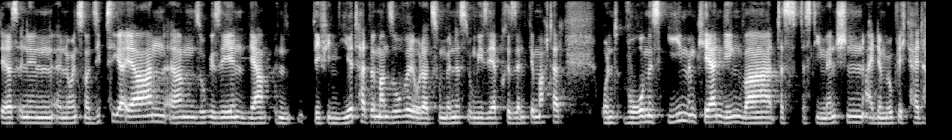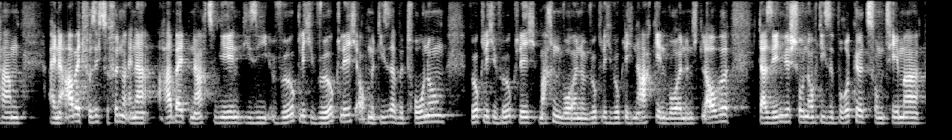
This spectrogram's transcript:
der das in den 1970er äh, Jahren ähm, so gesehen ja definiert hat, wenn man so will, oder zumindest irgendwie sehr präsent gemacht hat. Und worum es ihm im Kern ging, war, dass, dass die Menschen eine Möglichkeit haben, eine Arbeit für sich zu finden, einer Arbeit nachzugehen, die sie wirklich, wirklich, auch mit dieser Betonung, wirklich, wirklich machen wollen und wirklich, wirklich nachgehen wollen. Und ich glaube, da sehen wir schon auch diese Brücke zum Thema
